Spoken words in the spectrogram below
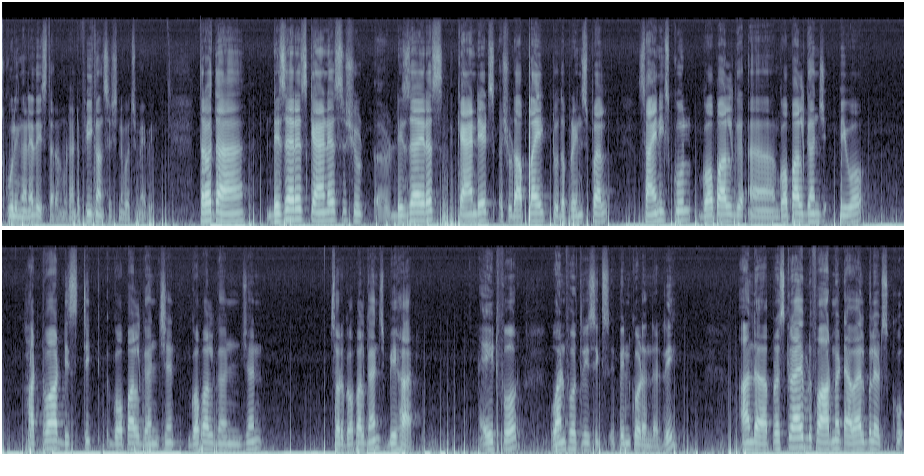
స్కూలింగ్ అనేది ఇస్తారు అనమాట అంటే ఫీ కన్సెషన్ ఇవ్వచ్చు మేబీ తర్వాత డిజైరస్ క్యాండిడేట్స్ షుడ్ డిజైరస్ క్యాండిడేట్స్ షుడ్ అప్లై టు ద ప్రిన్సిపల్ సైనిక్ స్కూల్ గోపాల్ గోపాల్గంజ్ పిఓ హట్వా డిస్టిక్ గోపాల్గంజన్ గోపాల్గంజన్ సారీ గోపాల్గంజ్ బీహార్ ఎయిట్ ఫోర్ వన్ ఫోర్ త్రీ సిక్స్ పిన్ కోడ్ అందరిది on the prescribed format available at sco-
